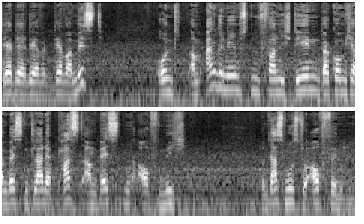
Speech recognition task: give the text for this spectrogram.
der, der, der, der war Mist. Und am angenehmsten fand ich den, da komme ich am besten klar, der passt am besten auf mich. Und das musst du auch finden.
